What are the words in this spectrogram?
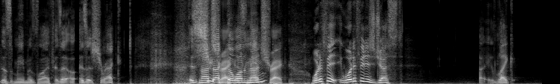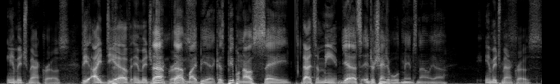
This meme is life. Is it? Is it Shrek? Is It's not Shrek, Shrek. the one it's meme? not Shrek. What if it? What if it is just uh, like image macros? The idea of image That macros. that might be it because people now say That's a meme. yeah, that's interchangeable with memes now. Yeah. Image macros.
